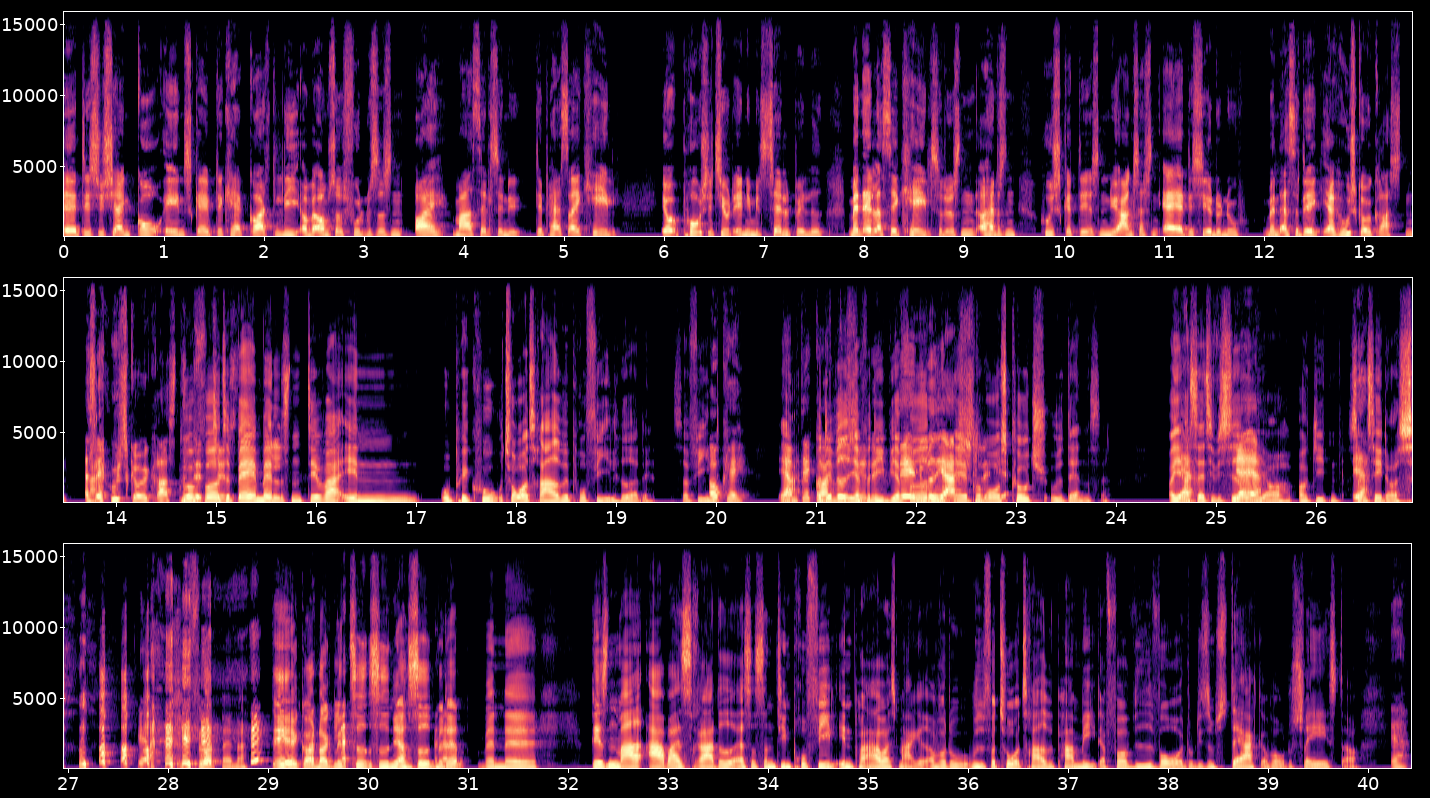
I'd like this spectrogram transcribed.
øh, det synes jeg er en god egenskab. Det kan jeg godt lide at være omsorgsfuld. Men så sådan, øj, meget selvstændig. Det passer ikke helt jo, positivt ind i mit selvbillede, men ellers ikke helt. Så det var sådan, og han er sådan, husk, at det er sådan nuancer. Sådan, ja, ja, det siger du nu. Men altså, det er ikke, jeg husker jo ikke resten. Altså, jeg husker jo ikke resten. Du har fået test. tilbagemeldelsen. Det var en OPQ 32-profil, hedder det. Så fint. Okay. Ja, Jamen, det er og godt, det ved jeg, fordi vi har Det- fået det den jeg øh, på vores coachuddannelse. Og jeg er Ja. certificeret Ja, ja. i at, at give den, sådan Ja. set også. Ja. Flot, Nana. Det er godt nok lidt tid siden, jeg har siddet med den, men øh, det er sådan meget arbejdsrettet, altså sådan din profil ind på arbejdsmarkedet, og hvor du ud fra 32 parametre for at vide, hvor du er ligesom stærk, og hvor du er svagest. Og, Ja.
